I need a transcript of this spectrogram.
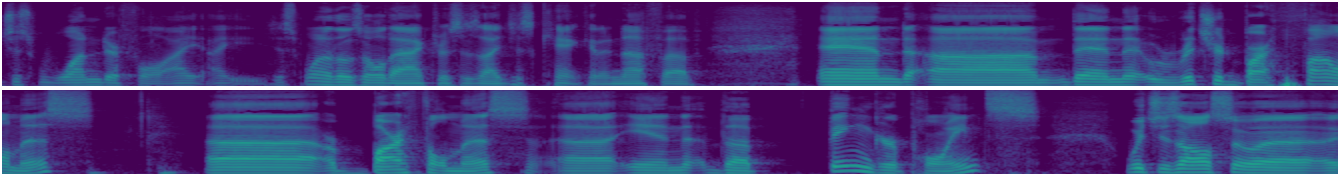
just wonderful. I, I just one of those old actresses I just can't get enough of. And um, then Richard Bartholomew, uh, or Barthelmess, uh, in the Finger Points. Which is also a, a,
